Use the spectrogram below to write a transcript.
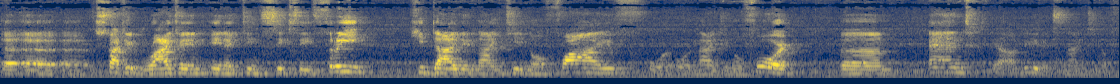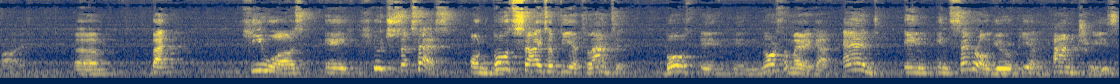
uh, uh, uh, started writing in 1863. He died in 1905 or, or 1904. Um, and yeah, I believe it's 1905. Um, but he was a huge success on both sides of the Atlantic, both in, in North America and in, in several European countries,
